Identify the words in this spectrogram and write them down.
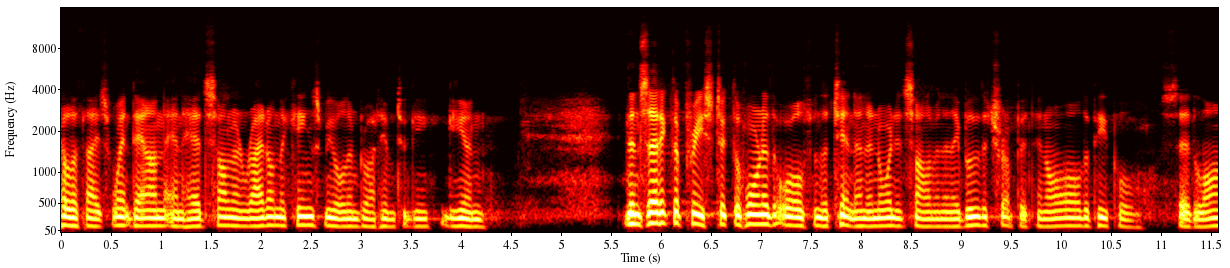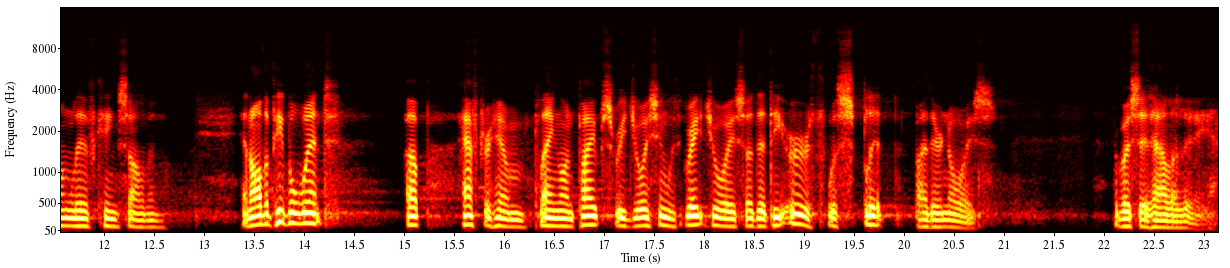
Pelethites went down and had Solomon ride on the king's mule and brought him to Gihon. Then Zadok the priest took the horn of the oil from the tent and anointed Solomon, and they blew the trumpet, and all the people said, Long live King Solomon. And all the people went up after him, playing on pipes, rejoicing with great joy, so that the earth was split by their noise. Everybody said, Hallelujah.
